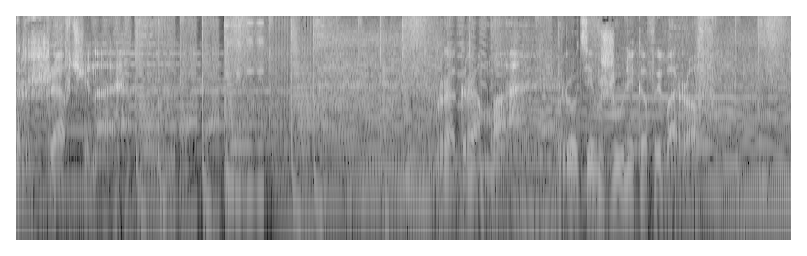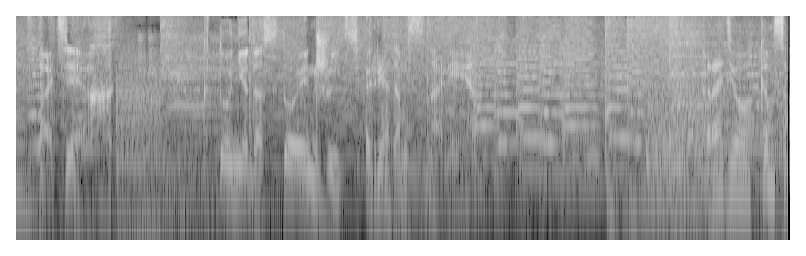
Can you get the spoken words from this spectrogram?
Ржавчина. Программа против жуликов и воров. О тех, кто недостоин жить рядом с нами. Радио «Комсомольская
